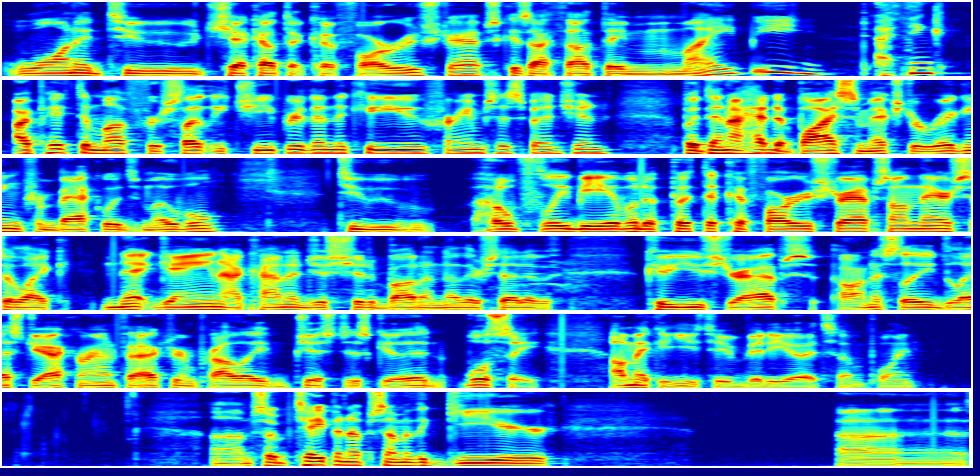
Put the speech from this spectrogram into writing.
wanted to check out the Kifaru straps because I thought they might be. I think I picked them up for slightly cheaper than the KUIU frame suspension, but then I had to buy some extra rigging from Backwoods Mobile to hopefully be able to put the Kifaru straps on there. So, like, net gain, I kind of just should have bought another set of KUIU straps. Honestly, less jack around factor and probably just as good. We'll see. I'll make a YouTube video at some point. Um, so, I'm taping up some of the gear. Uh,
